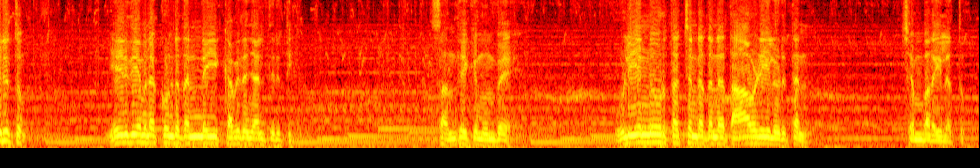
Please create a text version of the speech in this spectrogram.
തിരുത്തും. എഴുതിയവനെ കൊണ്ട് തന്നെ ഈ കവിത ഞാൻ തിരുത്തിക്കും. സന്ധ്യയ്ക്ക് മുമ്പേ ഉളിയന്നൂർ തച്ചന്റെ തന്നെ താവഴിയിൽ ഒരുത്തൻ ചെമ്പറയിലെത്തും.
